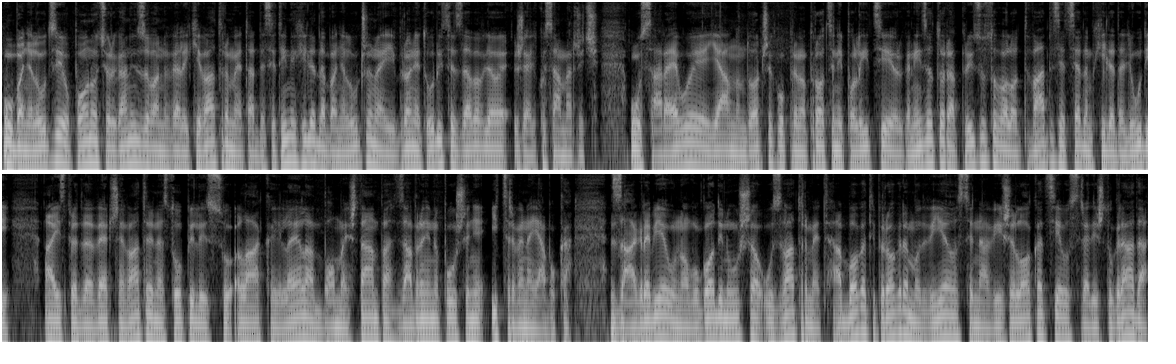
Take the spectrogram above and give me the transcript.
U Banja Luci je u ponoć organizovan veliki vatromet, a desetine hiljada Banja Lučana i brojne turiste zabavljao je Željko Samarđić. U Sarajevu je javnom dočeku prema proceni policije i organizatora prisustovalo 27.000 ljudi, a ispred večne vatre nastupili su Laka i Lela, Boma i štampa, zabranjeno pušenje i crvena jabuka. Zagreb je u novu godinu ušao uz vatromet, a bogati program odvijao se na više lokacije u središtu grada,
